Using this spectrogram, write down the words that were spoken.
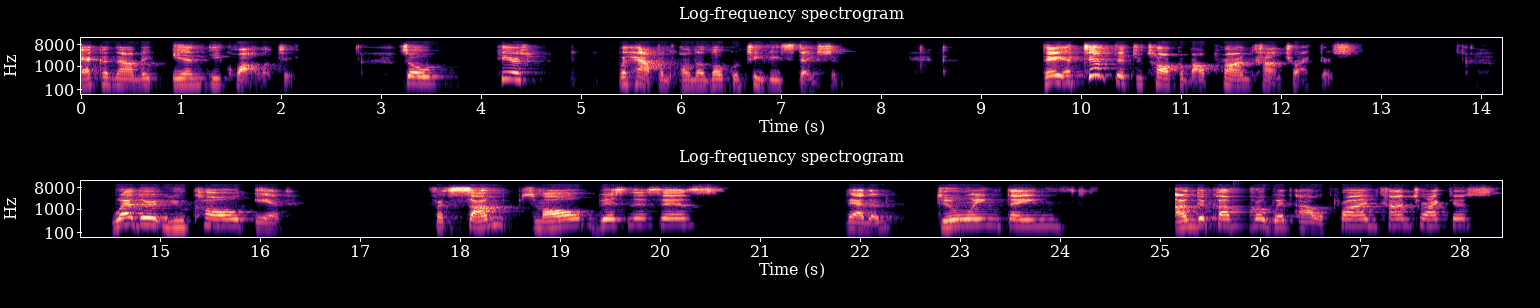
economic inequality. So, here's what happened on a local TV station. They attempted to talk about prime contractors. Whether you call it for some small businesses that are doing things undercover with our prime contractors,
